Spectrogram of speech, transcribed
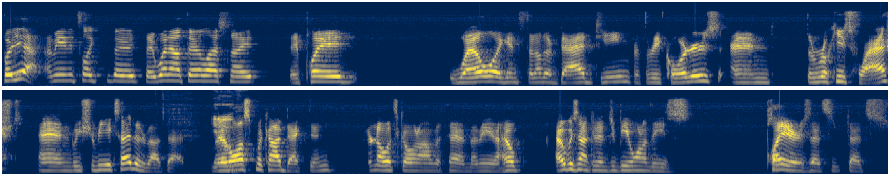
but yeah, I mean it's like they they went out there last night. They played well against another bad team for three quarters, and the rookies flashed, and we should be excited about that. You they know- lost Mekhi Becton. I don't know what's going on with him. I mean, I hope I hope he's not going to be one of these players that's that's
